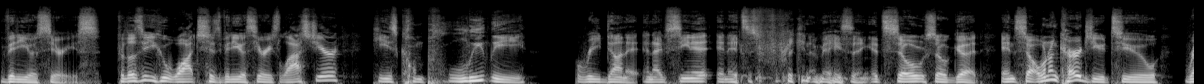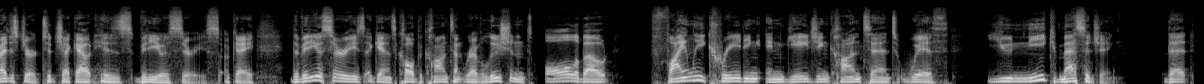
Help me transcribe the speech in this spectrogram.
video series. For those of you who watched his video series last year, he's completely redone it and I've seen it and it's freaking amazing. It's so, so good. And so I want to encourage you to register to check out his video series. Okay. The video series, again, it's called The Content Revolution. It's all about finally creating engaging content with unique messaging that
